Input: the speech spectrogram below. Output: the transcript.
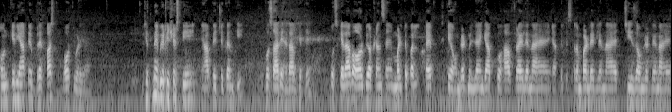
उनके लिए यहाँ पे ब्रेकफास्ट बहुत बढ़िया है। जितने भी डिशेज़ थी यहाँ पे चिकन की, वो सारे हलाल के थे। उसके अलावा और भी ऑप्शंस हैं। मल्टीपल टाइप के ऑमलेट मिल जाएँगे आपको। हाफ़ फ्राई लेना है या फिर स्क्रम्बल लेग लेना है चीज़ ऑमलेट लेना है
